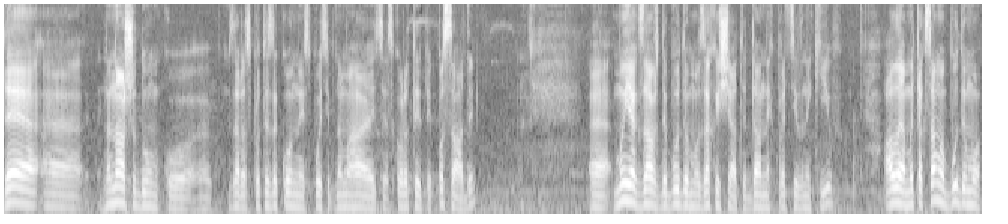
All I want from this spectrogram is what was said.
де, на нашу думку, зараз протизаконний спосіб намагаються скоротити посади. Е, Ми, як завжди, будемо захищати даних працівників, але ми так само будемо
